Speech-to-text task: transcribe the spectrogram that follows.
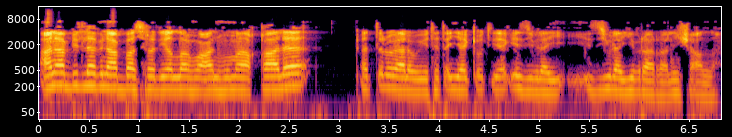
አን አብድላህ ብን አባስ ረዲየላሁ አንሁማ ቃለ ቀጥሎ ያለው የተጠያቂው ጥያቄ እዚሁ ላይ ይብራራል ኢንሻአላህ።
